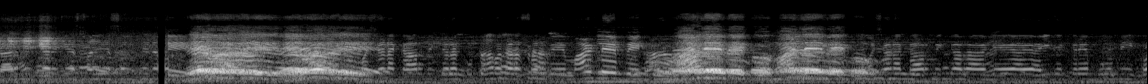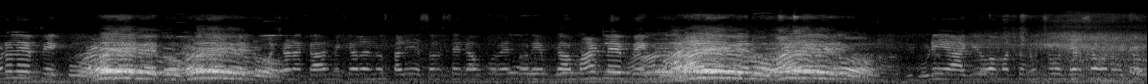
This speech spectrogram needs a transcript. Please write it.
ಕಾರ್ಮಿಕರಿಗೆ ಸ್ಥಳೀಯ ಸಂಸ್ಥೆ ಮಶಾಣ ಕಾರ್ಮಿಕರ ಕುಟುಂಬಗಳ ಸರ್ವೆ ಮಾಡಲೇಬೇಕು ಮಶಾಣ ಕಾರ್ಮಿಕರಿಗೆ ಐದು ಎಕರೆ ಭೂಮಿ ಕೊಡಲೇಬೇಕು ಮಶಾಣ ಕಾರ್ಮಿಕರನ್ನು ಸ್ಥಳೀಯ ಸಂಸ್ಥೆ ನೌಕರರೆಂದು ನೇಮಕ ಮಾಡಲೇಬೇಕು ಗುಣಿ ಅಗೆಯುವ ಮತ್ತು ಮುಚ್ಚುವ ಕೆಲಸವನ್ನು ಉದ್ಯೋಗ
